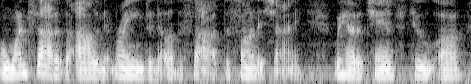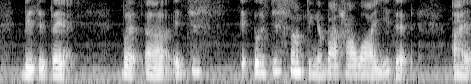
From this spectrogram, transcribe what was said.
on one side of the island it rains, and the other side the sun is shining. We had a chance to uh, visit that, but uh, it just it was just something about Hawaii that I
